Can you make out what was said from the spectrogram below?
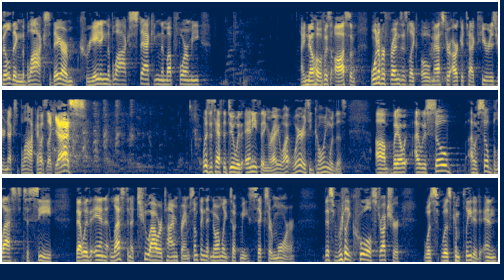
building the blocks. They are creating the blocks, stacking them up for me. I know, it was awesome. One of her friends is like, Oh, Master Architect, here is your next block. I was like, Yes! What does this have to do with anything, right? What, where is he going with this? Um, but I, I, was so, I was so blessed to see that within less than a two hour time frame, something that normally took me six or more, this really cool structure was, was completed. And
